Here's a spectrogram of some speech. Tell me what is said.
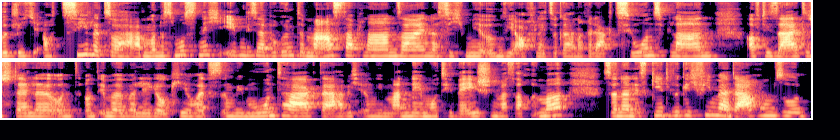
wirklich auch Ziele zu haben. Und es muss nicht eben dieser berühmte Masterplan sein, dass ich mir irgendwie auch vielleicht sogar einen Redaktionsplan auf die Seite stelle und, und immer überlege, okay, heute ist irgendwie Montag, da habe ich irgendwie Monday Motivation, was auch immer, sondern es geht wirklich vielmehr darum, so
